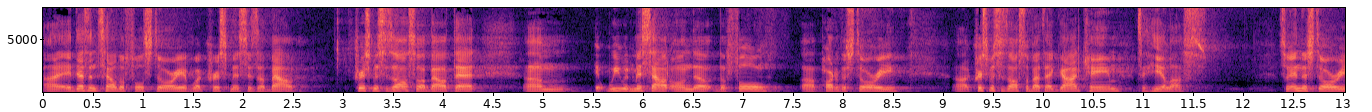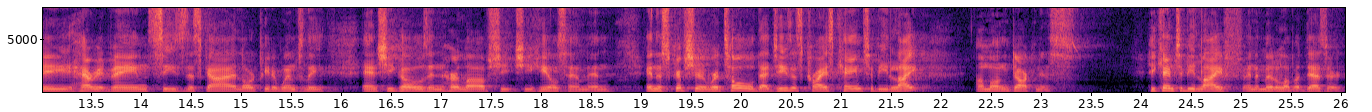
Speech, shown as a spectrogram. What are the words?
uh, it doesn't tell the full story of what Christmas is about. Christmas is also about that um, it, we would miss out on the, the full uh, part of the story. Uh, Christmas is also about that God came to heal us. So in the story, Harriet Vane sees this guy, Lord Peter Wimsey, and she goes and her love, she, she heals him. And in the scripture, we're told that Jesus Christ came to be light among darkness. He came to be life in the middle of a desert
